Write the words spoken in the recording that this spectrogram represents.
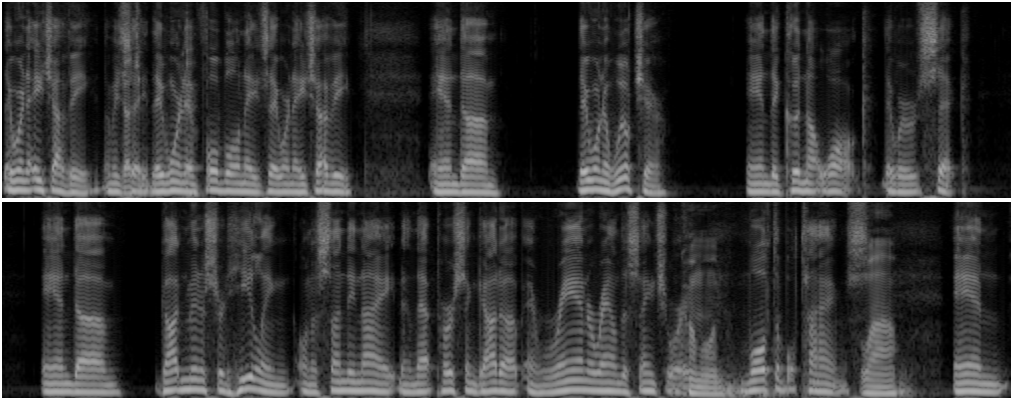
They were in HIV. Let me gotcha. say they weren't okay. in full blown AIDS. They were in HIV, and. Um, they were in a wheelchair and they could not walk. They were sick. And um, God ministered healing on a Sunday night, and that person got up and ran around the sanctuary. Come on. Multiple times. Wow. And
